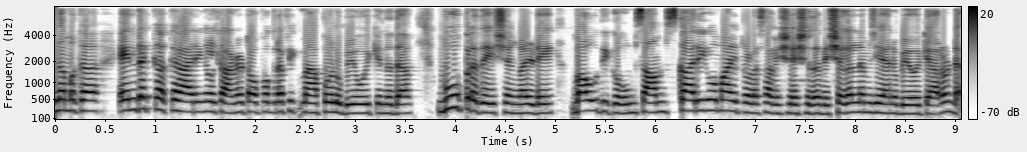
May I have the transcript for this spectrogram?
നമുക്ക് എന്തൊക്കെ കാര്യങ്ങൾക്കാണ് ടോപ്പോഗ്രാഫിക് മാപ്പുകൾ ഉപയോഗിക്കുന്നത്? ഭൂപ്രദേശങ്ങളുടെ ഭൗതികവും സാംസ്കാരികവുമായിട്ടുള്ള സവിശേഷത വിശകലനം ചെയ്യാൻ ഉപയോഗിക്കാറുണ്ട്.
